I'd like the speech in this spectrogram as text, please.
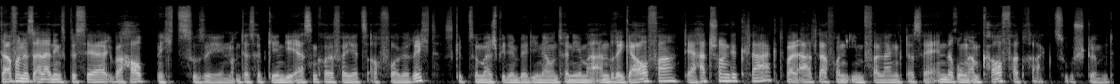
Davon ist allerdings bisher überhaupt nichts zu sehen. Und deshalb gehen die ersten Käufer jetzt auch vor Gericht. Es gibt zum Beispiel den Berliner Unternehmer André Gaufer, der hat schon geklagt, weil Adler von ihm verlangt, dass er Änderungen am Kaufvertrag zustimmt.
